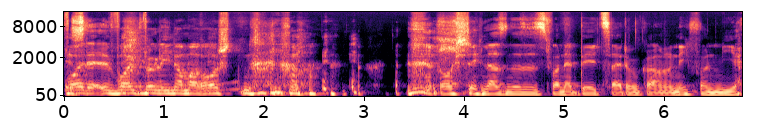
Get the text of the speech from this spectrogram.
ich wollte, wollte wirklich nochmal raus, rausstehen lassen, dass es von der Bild-Zeitung kam und nicht von mir.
